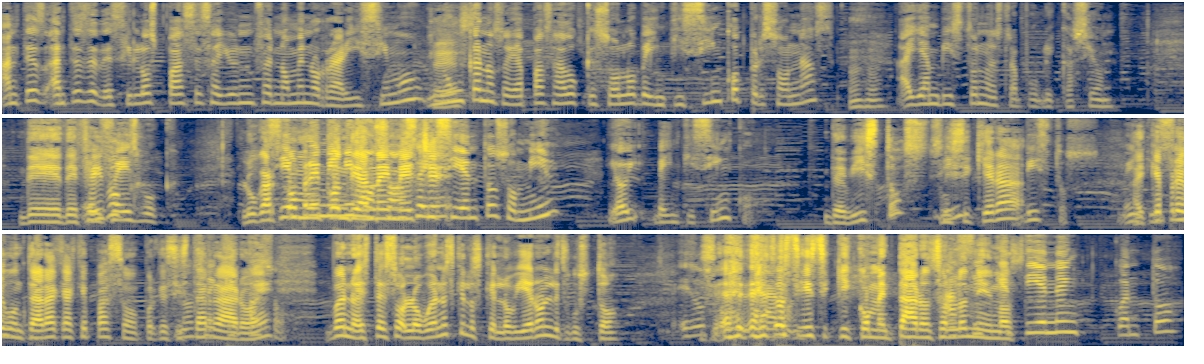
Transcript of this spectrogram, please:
antes, antes de decir los pases, hay un fenómeno rarísimo. ¿Qué Nunca es? nos había pasado que solo 25 personas hayan visto nuestra publicación de, de Facebook, en Facebook. lugar Siempre común con Diana y son Meche, 600 o 1000 y hoy 25. de vistos, ni siquiera... vistos. Hay que 25. preguntar acá qué pasó, porque sí No está raro, ¿eh? Bueno, este eso, lo bueno es que los que lo vieron les gustó. Esos Eso sí, sí, que comentaron, son los mismos. que tienen, ¿cuánto?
